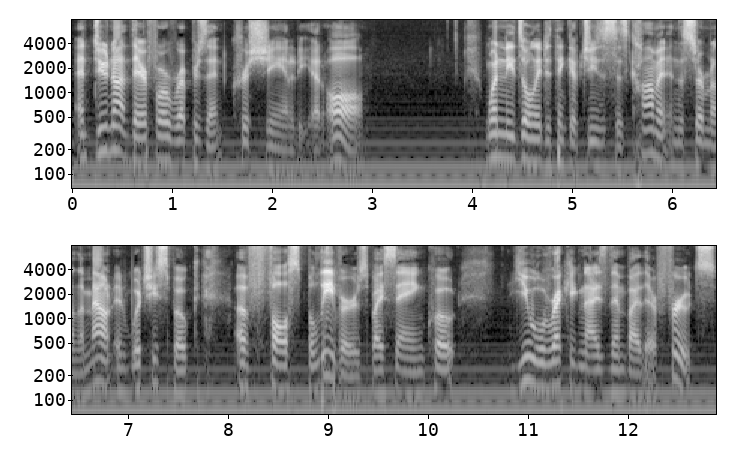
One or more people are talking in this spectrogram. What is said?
and do not therefore represent Christianity at all. One needs only to think of Jesus' comment in the Sermon on the Mount in which he spoke of false believers by saying, quote, You will recognize them by their fruits.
